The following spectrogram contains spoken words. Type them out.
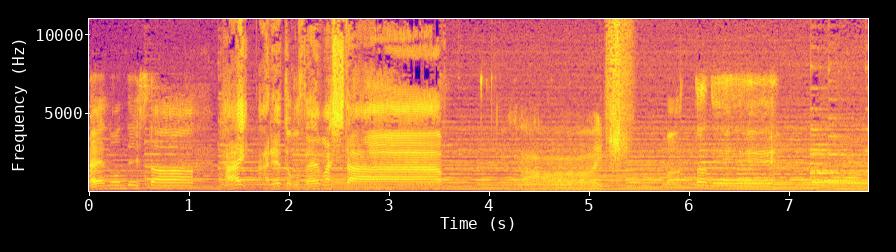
あやのんでした。はい、ありがとうございました。はーい。またねー。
